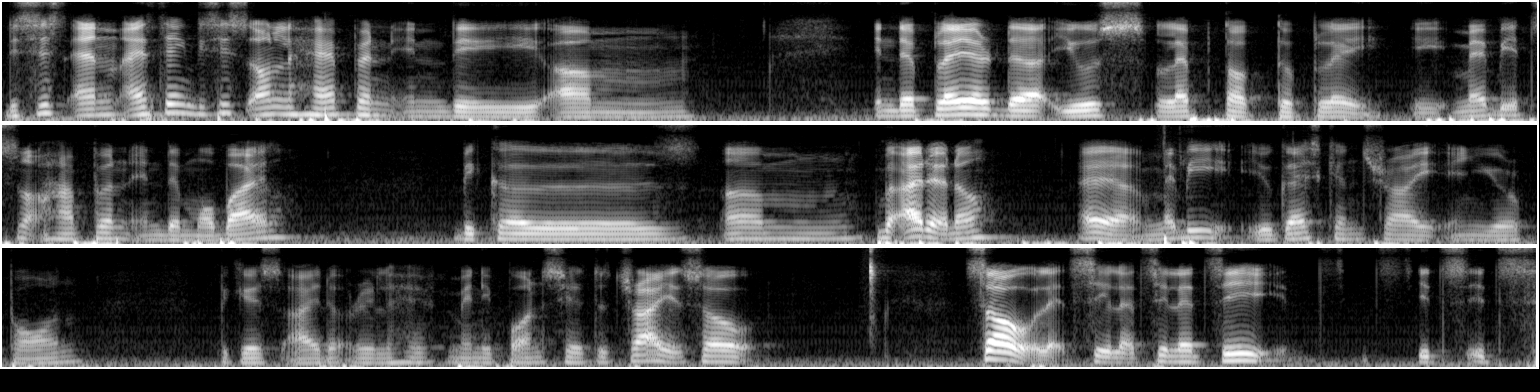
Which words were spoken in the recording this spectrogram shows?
This is and I think this is only happen in the um in the player that use laptop to play. It, maybe it's not happen in the mobile because um but I don't know. Yeah maybe you guys can try in your pawn because I don't really have many pawns here to try it. So so let's see let's see let's see. It's it's it's,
